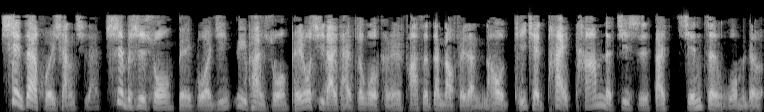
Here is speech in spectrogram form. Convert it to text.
现在回想起来，是不是说美国已经预判说佩洛西来台，中国可能会发射弹道飞弹，然后提前派他们的技师来检整我们的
